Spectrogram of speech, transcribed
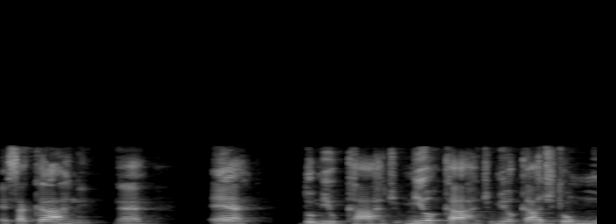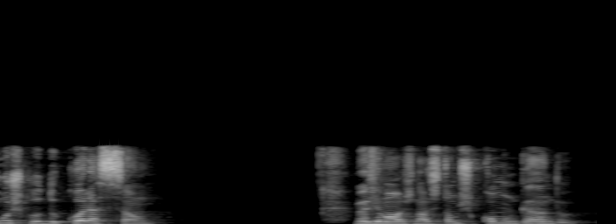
Essa carne, né, é do miocárdio, miocárdio, miocárdio que é um músculo do coração. Meus irmãos, nós estamos comungando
